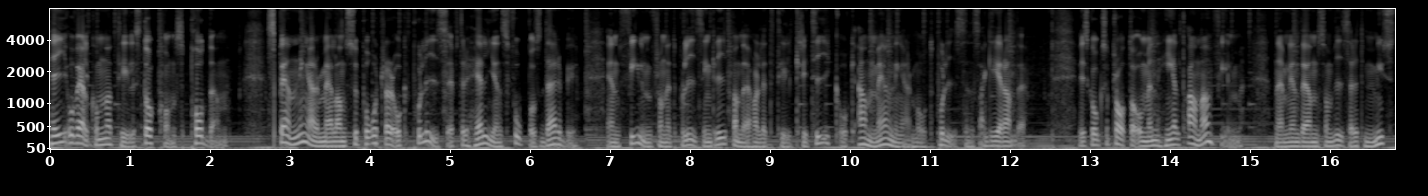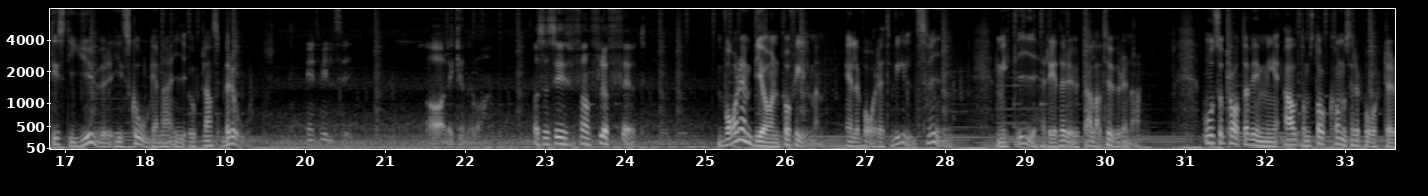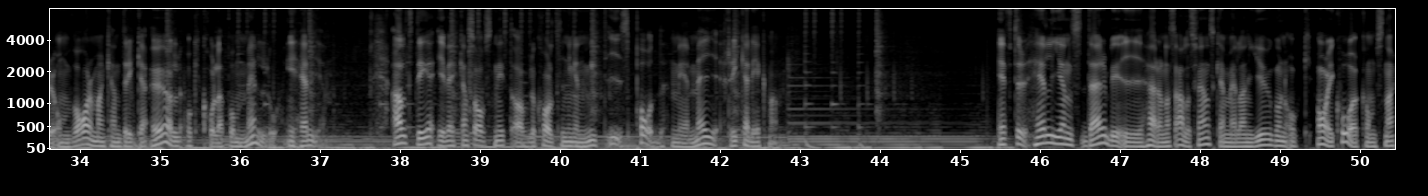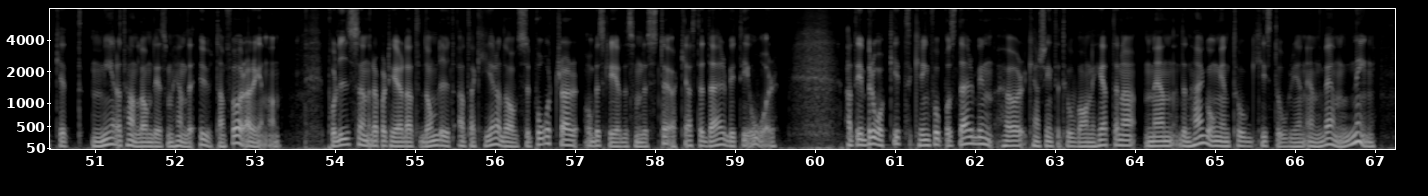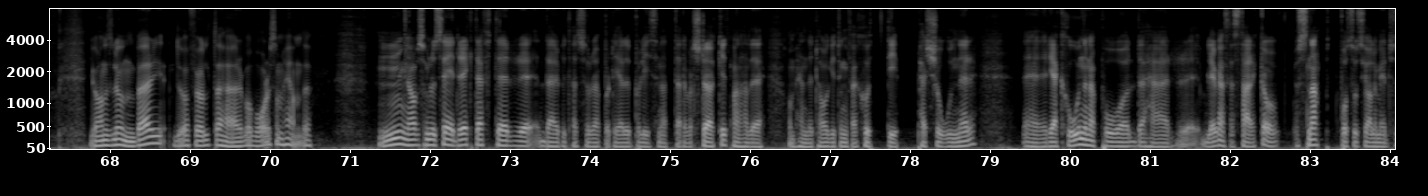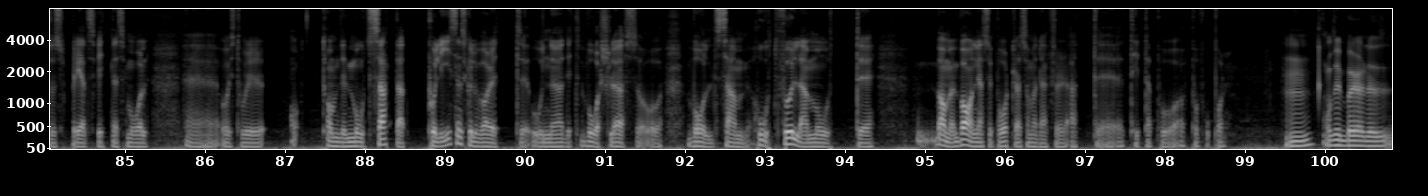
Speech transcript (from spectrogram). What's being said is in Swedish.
Hej och välkomna till Stockholmspodden. Spänningar mellan supportrar och polis efter helgens fotbollsderby. En film från ett polisingripande har lett till kritik och anmälningar mot polisens agerande. Vi ska också prata om en helt annan film, nämligen den som visar ett mystiskt djur i skogarna i Upplandsbro. Ett vildsvin. Ja, det kan det vara. Och så ser ju för fan fluffig ut. Var det en björn på filmen? Eller var det ett vildsvin? Mitt i reder ut alla turerna. Och så pratar vi med Allt om Stockholms reporter om var man kan dricka öl och kolla på Mello i helgen. Allt det i veckans avsnitt av lokaltidningen Mitt Is podd med mig, Rickard Ekman. Efter helgens derby i herrarnas allsvenska mellan Djurgården och AIK kom snacket mer att handla om det som hände utanför arenan. Polisen rapporterade att de blivit attackerade av supportrar och beskrev det som det stökigaste derbyt i år. Att det är bråkigt kring fotbollsderbyn hör kanske inte till ovanligheterna men den här gången tog historien en vändning. Johannes Lundberg, du har följt det här. Vad var det som hände? Mm, ja, som du säger, direkt efter derbyt så rapporterade polisen att det hade varit stökigt. Man hade omhändertagit ungefär 70 personer. Eh, reaktionerna på det här blev ganska starka och snabbt på sociala medier så spreds vittnesmål eh, och historier om det motsatta. Att polisen skulle varit onödigt vårdslös och våldsam, hotfulla mot eh, ja, vanliga supportrar som var där för att titta på, på fotboll. Mm. Och det började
